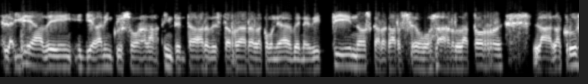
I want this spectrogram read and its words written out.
la idea de llegar incluso a intentar desterrar a la comunidad de benedictinos, cargarse o volar la torre, la, la cruz,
